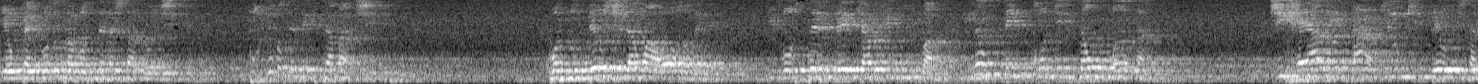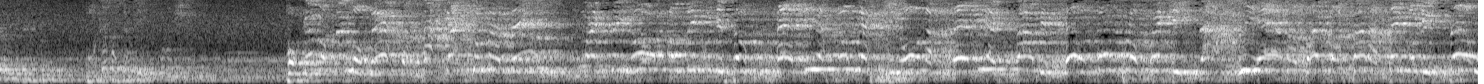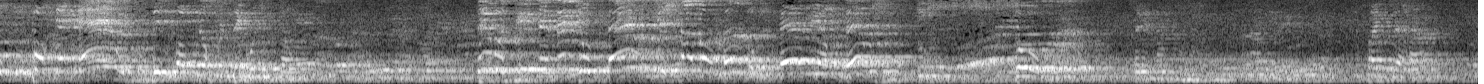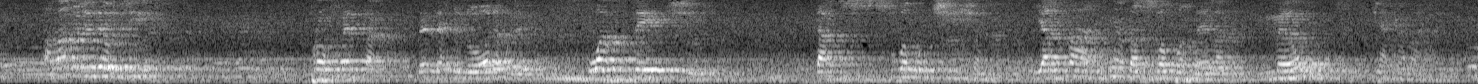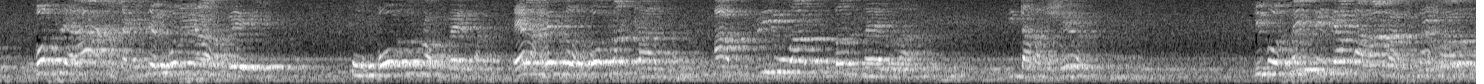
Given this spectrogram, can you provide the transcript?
E eu pergunto para você nesta noite: por que você tem que se abatido? Quando Deus te dá uma ordem e você vê que a viúva não tem condição humana de realizar aquilo que Deus está dizendo, por que você se frustra? Porque você começa da sua botija e a farinha da sua panela não se acabará. Você acha que depois que ela fez o bolo do profeta, ela retornou para casa, abriu a panela e estava cheia? Se você entender a palavra assim, está.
